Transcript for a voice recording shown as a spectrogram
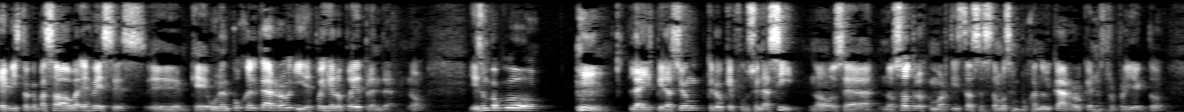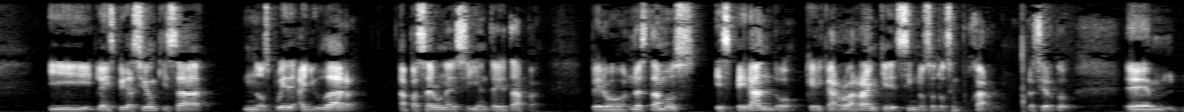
he visto que ha pasado varias veces eh, que uno empuja el carro y después ya lo puede prender, ¿no? Y es un poco la inspiración creo que funciona así, ¿no? O sea, nosotros como artistas estamos empujando el carro, que es nuestro proyecto, y la inspiración quizá nos puede ayudar a pasar una siguiente etapa, pero no estamos esperando que el carro arranque sin nosotros empujarlo, ¿no es cierto? Em,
